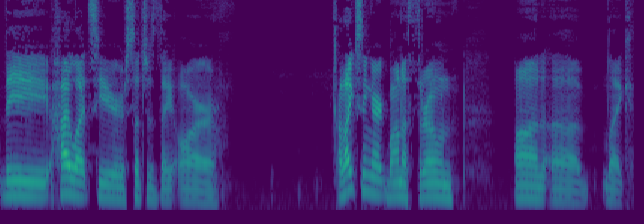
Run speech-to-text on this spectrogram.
The highlights here, such as they are, I like seeing Eric Bana thrown on uh like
